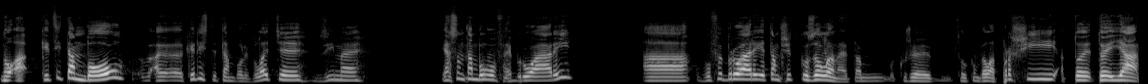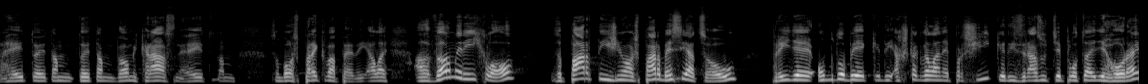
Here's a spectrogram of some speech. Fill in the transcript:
No a keď si tam bol, kedy ste tam boli? V lete, v zime? Ja som tam bol vo februári a vo februári je tam všetko zelené, tam akože celkom veľa prší a to je, to je jar, hej, to je, tam, to je tam veľmi krásne, hej, to tam som bol až prekvapený, ale, ale veľmi rýchlo, za pár týždňov až pár mesiacov, príde obdobie, kedy až tak veľa neprší, kedy zrazu teplota ide hore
